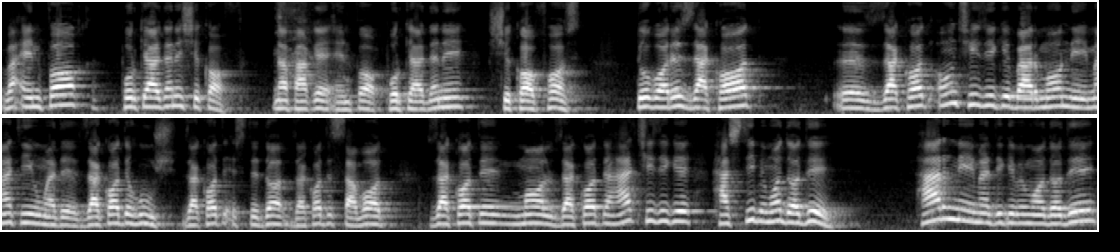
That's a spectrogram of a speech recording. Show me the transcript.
و انفاق پر کردن شکاف. نفقه انفاق پر کردن شکاف هاست. دوباره زکات زکات اون چیزی که بر ما نعمتی اومده. زکات هوش زکات استعداد زکات سواد زکات مال زکات هر چیزی که هستی به ما داده. هر نعمتی که به ما داده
